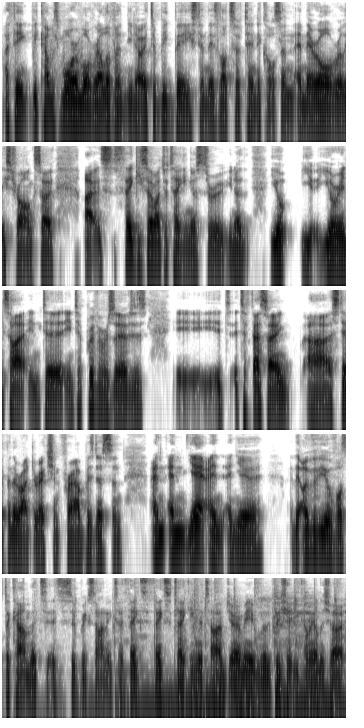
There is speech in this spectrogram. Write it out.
I think becomes more and more relevant. You know, it's a big beast, and there's lots of tentacles, and, and they're all really strong. So, uh, thank you so much for taking us through. You know, your your insight into into proof of reserves is it's it's a fascinating uh, step in the right direction for our business, and and and yeah, and and your the overview of what's to come. It's it's super exciting. So thanks thanks for taking the time, Jeremy. I really appreciate you coming on the show.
